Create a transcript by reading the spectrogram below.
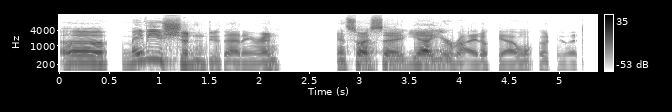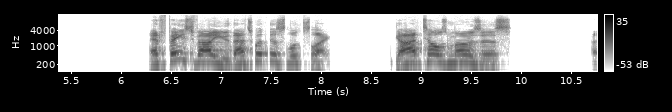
uh, maybe you shouldn't do that, Aaron. And so I say, yeah, you're right. Okay, I won't go do it. At face value, that's what this looks like. God tells Moses, uh,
